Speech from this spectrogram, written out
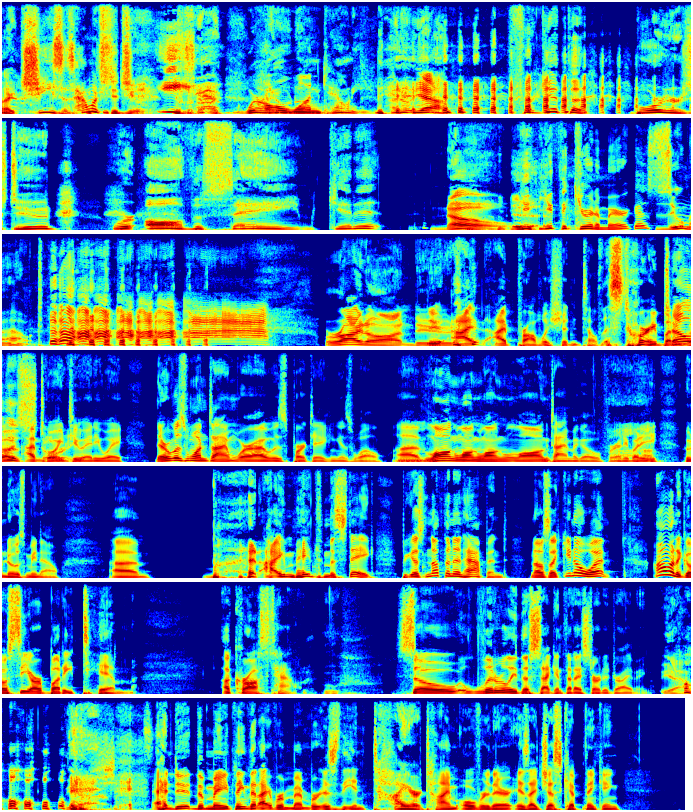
like Jesus, how much did you eat? Like, We're all one know. county. Yeah, forget the borders, dude. We're all the same. Get it? No. you, you think you're in America? Zoom out. right on, dude. Dude, I, I probably shouldn't tell this story, but Tell I'm, go- this I'm going story. to anyway. There was one time where I was partaking as well. Uh, Long, long, long, long time ago for anybody Uh-huh. who knows me now. Um, but I made the mistake because nothing had happened. And I was like, you know what? I'm going to go see our buddy Tim across town. So, literally, the second that I started driving. yeah. Oh, And dude, the main thing that I remember is the entire time over there is I just kept thinking,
